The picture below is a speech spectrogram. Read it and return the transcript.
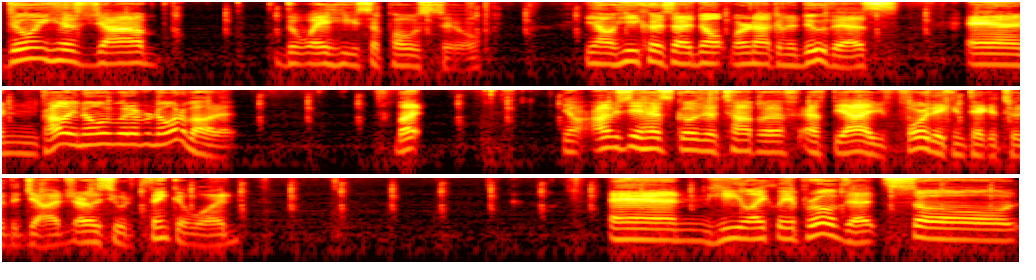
doing his job the way he's supposed to. You know, he could have said, "No, we're not going to do this," and probably no one would ever known about it. But you know, obviously it has to go to the top of FBI before they can take it to the judge, or at least you would think it would. And he likely approved it. So,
